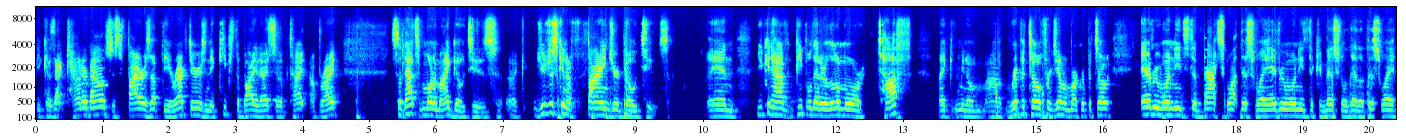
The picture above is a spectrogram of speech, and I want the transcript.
because that counterbalance just fires up the erectors and it keeps the body nice and uptight, upright. So that's one of my go-tos. Like you're just gonna find your go-tos, and you can have people that are a little more tough, like you know uh, Rippetoe, for example, Mark Rippetoe. Everyone needs to back squat this way. Everyone needs the conventional deadlift this way.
